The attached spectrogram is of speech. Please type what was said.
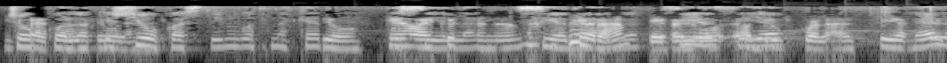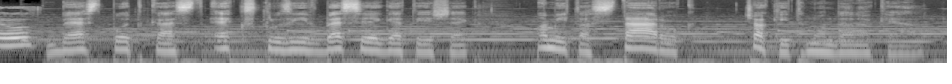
Csokkollak, Jó és jó kasztingot neked. Jó, jaj, köszönöm. Szia, drága. Szia, szia. drukkolás. Szia. Hello. Best Podcast exkluzív beszélgetések, amit a sztárok csak itt mondanak el.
